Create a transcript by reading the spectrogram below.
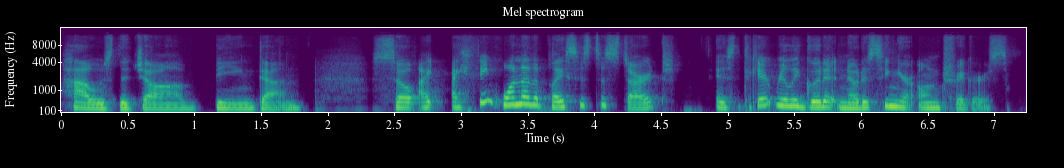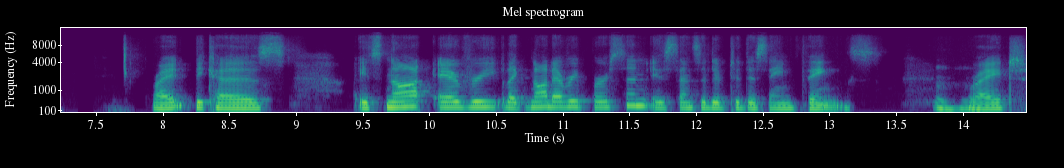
how is the job being done. So I, I think one of the places to start is to get really good at noticing your own triggers, right? Because it's not every like not every person is sensitive to the same things mm-hmm. right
